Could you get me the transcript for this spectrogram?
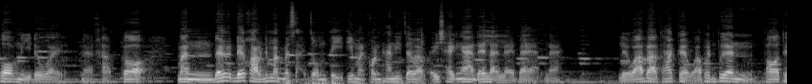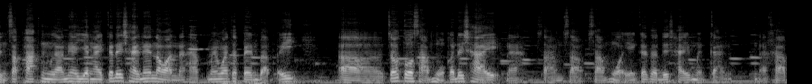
พวกนี้ด้วยนะครับ ก็ มันด้วยด้วยความที่มันเป็นสายโจมตีที่มันค่อนข้างที่จะแบบเอ้ใช้งานได้หลาย ๆ แบบนะหรือว่าแบบถ้าเกิดว่าเพื่อนๆ พอถึงสักพักหนึ่งแล้วเนี่ยยังไงก็ได้ใช้แน่นอนนะครับ ไม่ว่าจะเป็นแบบเอ้ยอ่าเจ้าตัวสามหัวก็ได้ใช้นะสามสามสามหัวเองก็จะได้ใช้เหมือนกันนะครับ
